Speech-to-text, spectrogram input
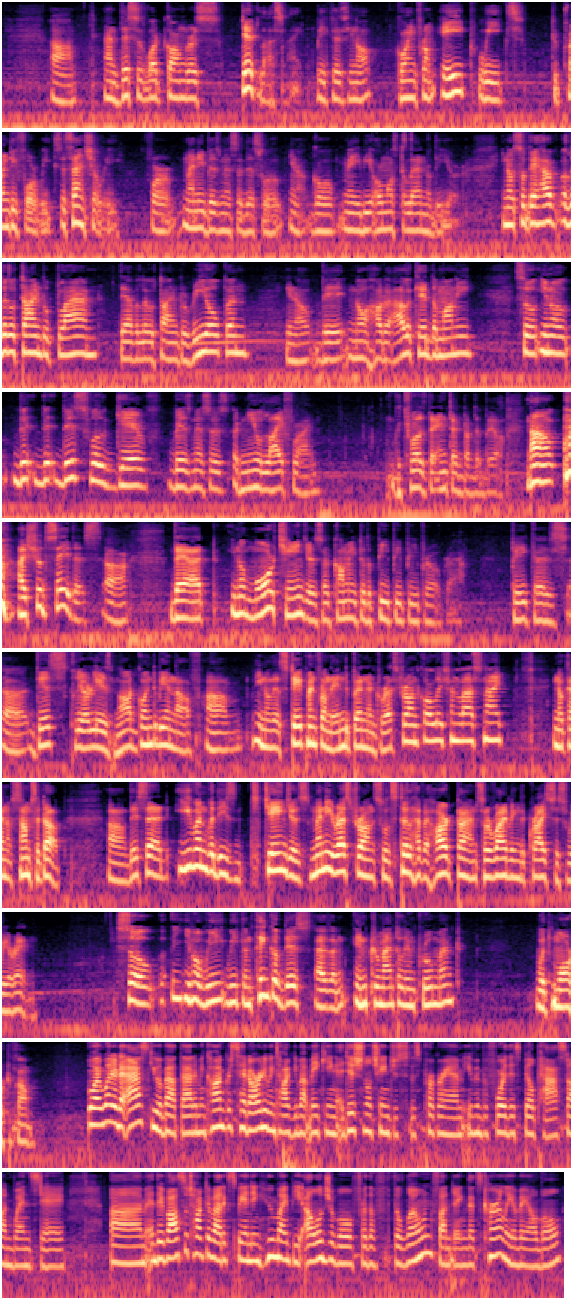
Um, and this is what Congress did last night because, you know, going from eight weeks to 24 weeks essentially for many businesses this will you know go maybe almost till the end of the year. You know so they have a little time to plan they have a little time to reopen you know they know how to allocate the money. So you know th- th- this will give businesses a new lifeline which was the intent of the bill. Now i should say this uh, that you know more changes are coming to the ppp program because uh, this clearly is not going to be enough. Um, you know, the statement from the Independent Restaurant Coalition last night, you know, kind of sums it up. Uh, they said even with these changes, many restaurants will still have a hard time surviving the crisis we are in. So, you know, we, we can think of this as an incremental improvement with more to come. Well, I wanted to ask you about that. I mean, Congress had already been talking about making additional changes to this program even before this bill passed on Wednesday. Um, and they've also talked about expanding who might be eligible for the, the loan funding that's currently available.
